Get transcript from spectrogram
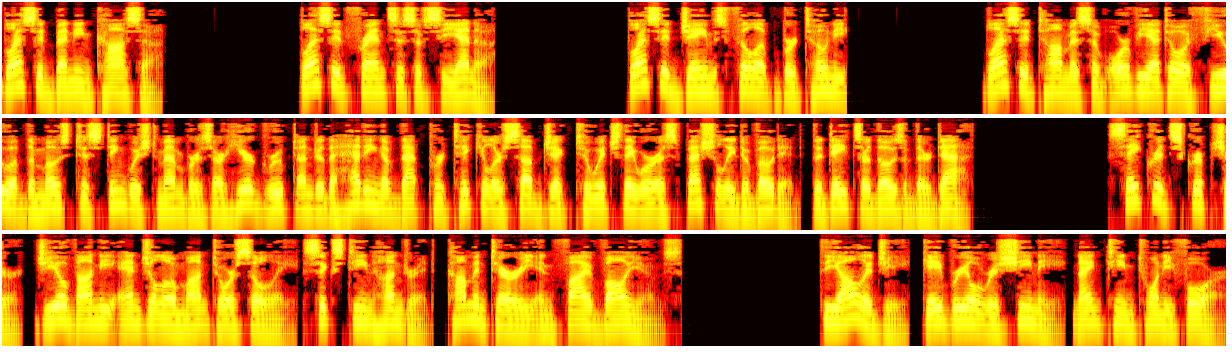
Blessed Benincasa Blessed Francis of Siena Blessed James Philip Bertoni Blessed Thomas of Orvieto A few of the most distinguished members are here grouped under the heading of that particular subject to which they were especially devoted, the dates are those of their death. Sacred Scripture, Giovanni Angelo Montorsoli 1600, commentary in five volumes. Theology, Gabriel Roschini 1924.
